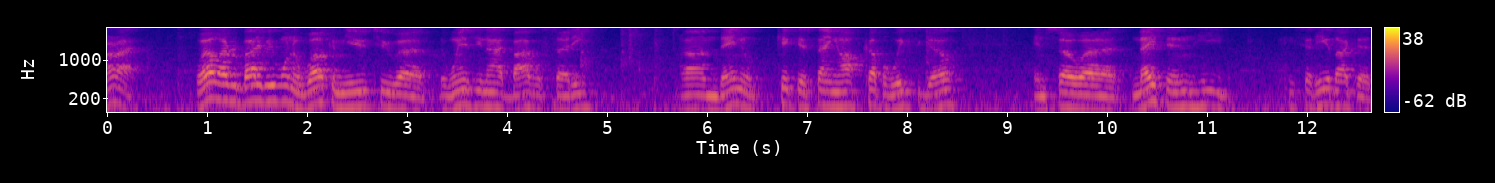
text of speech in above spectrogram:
All right. Well, everybody, we want to welcome you to uh, the Wednesday night Bible study. Um, Daniel kicked this thing off a couple weeks ago, and so uh, Nathan he he said he'd like to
